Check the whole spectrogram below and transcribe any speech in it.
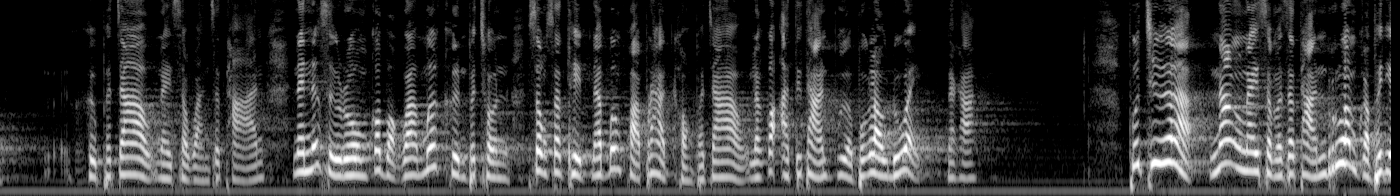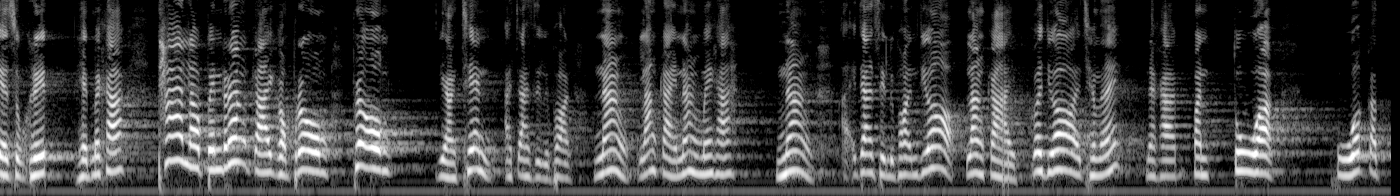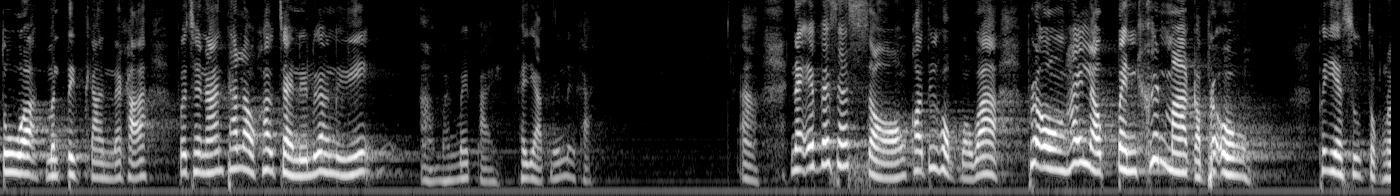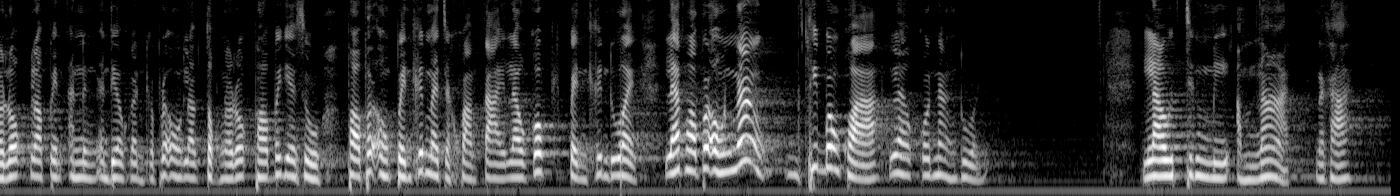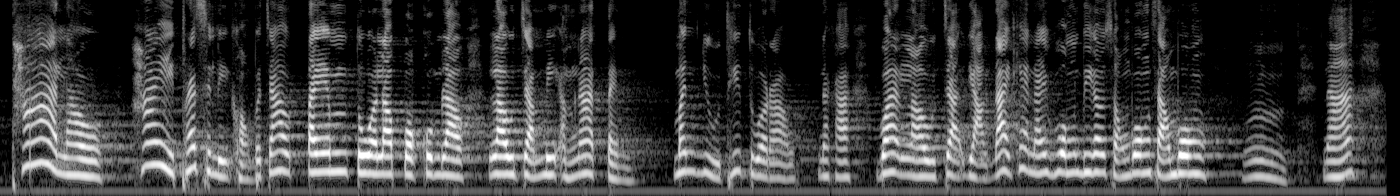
คือพระเจ้าในสวรรคสถาน ในหนังสือโรมก็บอกว่าเมื่อคืนพระชนทรงสถิตนะเบื้องขวาพระหัตถ์ของพระเจ้า แล้วก็อธิษฐานเผื่อพวกเราด้วยนะคะผู้เชื่อนั่งในสมณสถานร่วมกับพระเยซูคริสต์เห็นไหมคะ ถ้าเราเป็นร่างกายของพระองค์ พระองค์ อย่างเช่น อาจารย์สิริพรนั่งร่างกายนั่งไหมคะ นั่งอาจารย์สิริพรย่อร่างกายก็ย่อใช่ไหมนะคะมันตัวหัวกับตัวมันติดกันนะคะ เพราะฉะนั้นถ้าเราเข้าใจในเรื่องนี้อ่ามันไม่ไปขยับนิดนึงค่ะอะในเอเฟซัส2ข้อที่ 6 บอกว่า พระองค์ให้เราเป็นขึ้นมากับพระองค์ พระเยซูตกนรกเราเป็นอันหนึ่งอันเดียวกันกับพระองค์เราตกนรกพราะพระเยซู พอพระองค์เป็นขึ้นมาจากความตายเราก็เป็นขึ้นด้วย และพอพระองค์นั่งที่เบื้องขวาเราก็นั่งด้วย เราจึงมีอำนาจนะคะ ถ้าเราให้พระสิริของพระเจ้าเต็มตัวเราปกคลุมเรา เราจะมีอำนาจเต็ม มันอยู่ที่ตัวเรานะคะ ว่าเราจะอยากได้แค่ไหนวงเดียวสองวงสามวง อืม นะ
